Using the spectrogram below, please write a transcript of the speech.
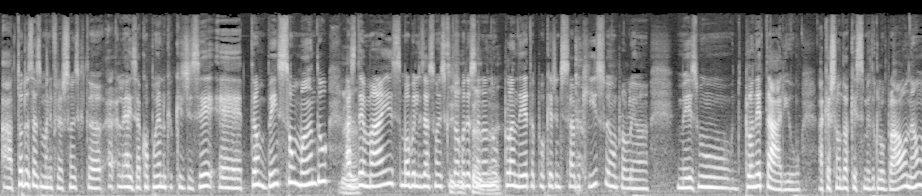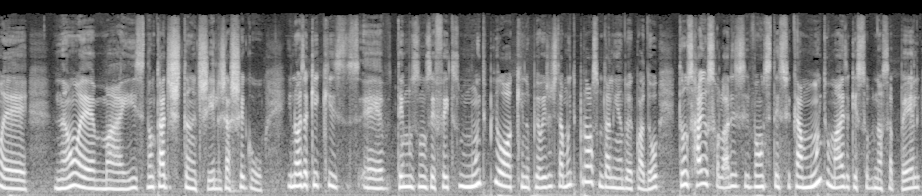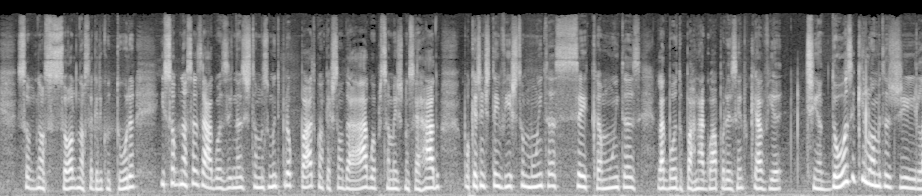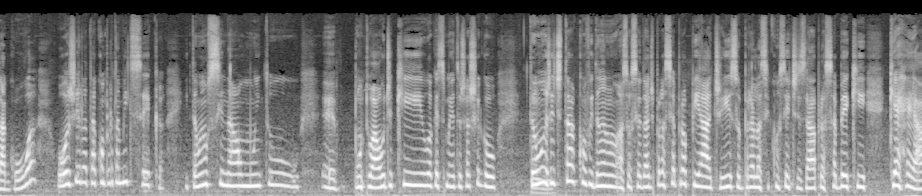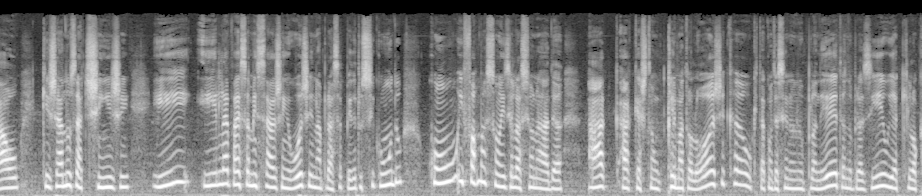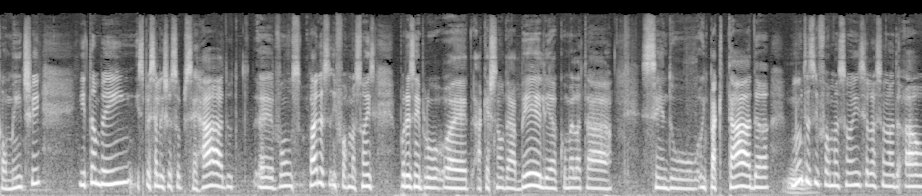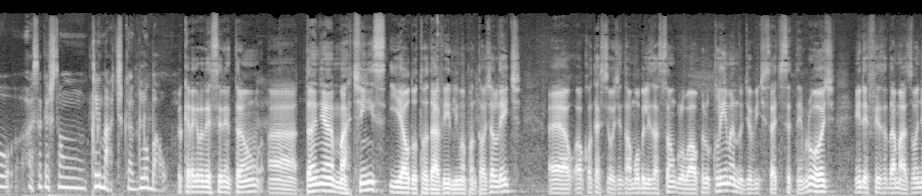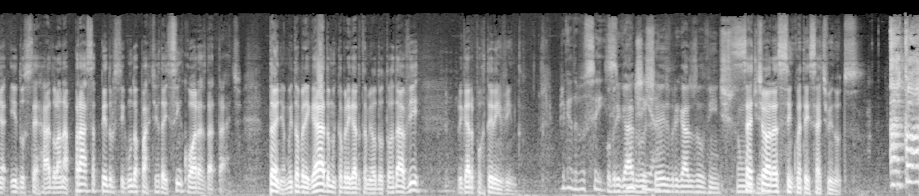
a todas as manifestações que está, aliás, acompanhando o que eu quis dizer, é também somando uhum. as demais mobilizações que estão acontecendo no né? planeta, porque a gente sabe que isso é um problema mesmo planetário. A questão do aquecimento global não é não é mais, não está distante, ele já chegou. E nós aqui que é, temos uns efeitos muito pior aqui no Piauí, a gente está muito próximo da linha do Equador, então os raios solares vão se intensificar muito mais aqui sobre nossa pele, sobre nosso solo, nossa agricultura e sobre nossas águas. E nós estamos muito preocupados com a questão da água, principalmente no Cerrado, porque a gente tem visto muita seca, muitas lagoas do Parnaguá, por exemplo, que havia tinha 12 quilômetros de lagoa, hoje ela está completamente seca. Então é um sinal muito é, pontual de que o aquecimento já chegou. Então a gente está convidando a sociedade para se apropriar disso, para ela se conscientizar, para saber que, que é real, que já nos atinge e, e levar essa mensagem hoje na Praça Pedro II com informações relacionadas a, a questão climatológica, o que está acontecendo no planeta, no Brasil e aqui localmente, e também especialistas sobre o cerrado, é, vão várias informações, por exemplo, é, a questão da abelha, como ela está sendo impactada, hum. muitas informações relacionadas ao, a essa questão climática global. Eu quero agradecer então a Tânia Martins e ao Dr. Davi Lima Pantoja Leite é, acontece hoje, então, a mobilização global pelo clima, no dia 27 de setembro, hoje, em defesa da Amazônia e do Cerrado, lá na Praça Pedro II, a partir das 5 horas da tarde. Tânia, muito obrigado, muito obrigado também ao doutor Davi, obrigado por terem vindo. Obrigada a vocês. Obrigado a vocês, obrigado aos ouvintes. Um 7 horas e 57 minutos. Acorda.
